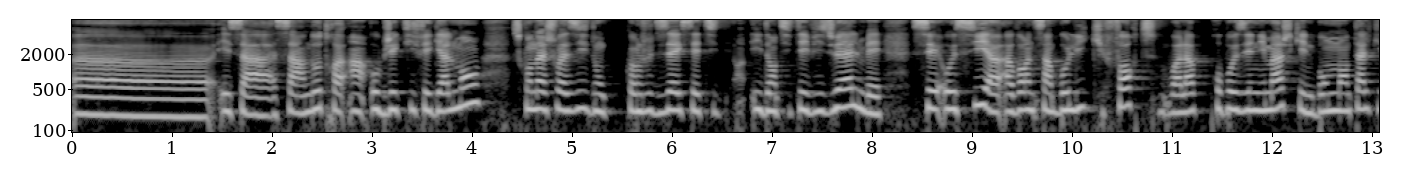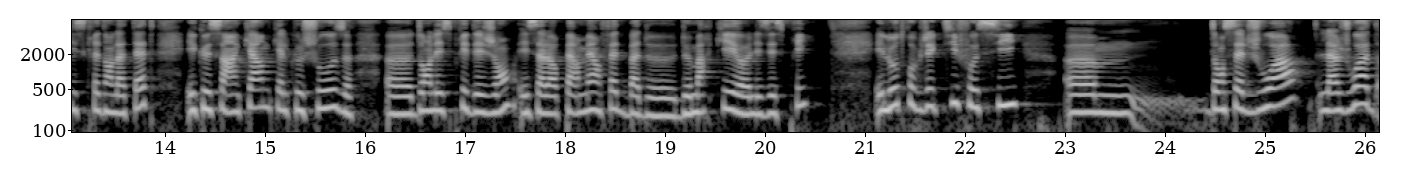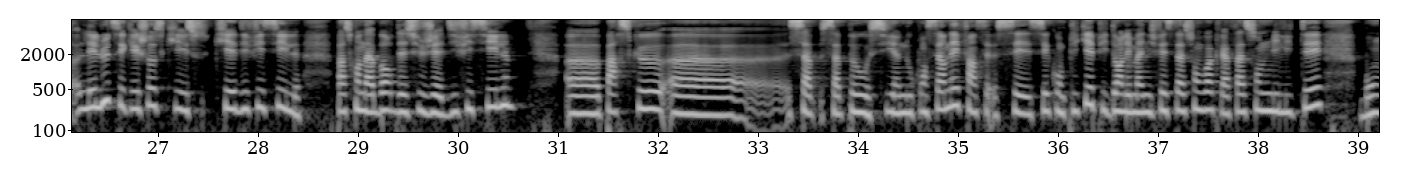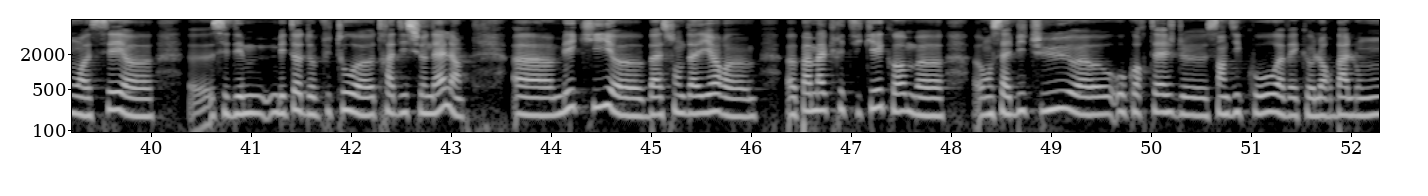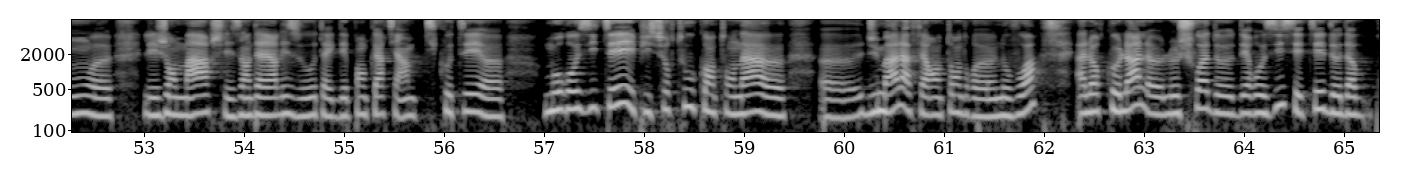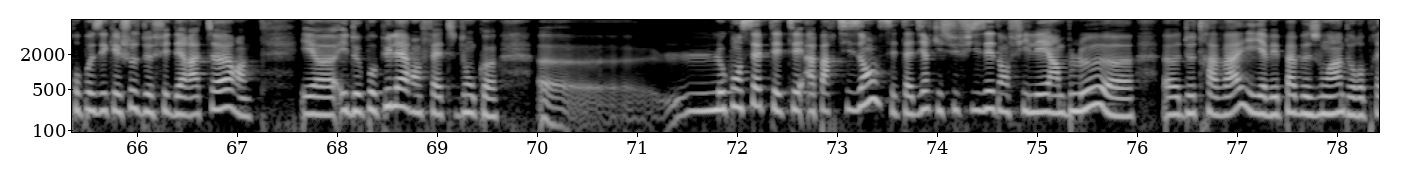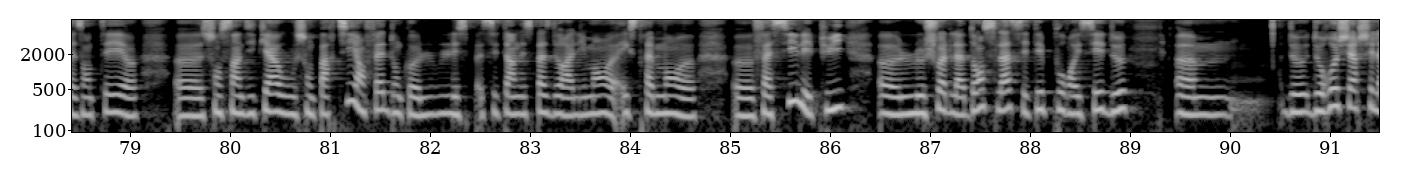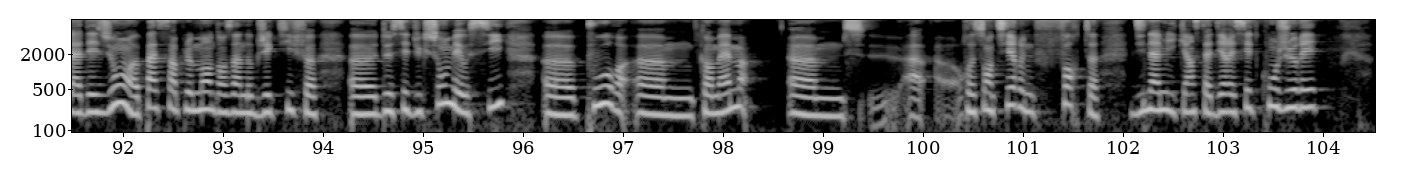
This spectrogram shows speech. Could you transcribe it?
Euh, et ça, a un autre objectif également. Ce qu'on a choisi, donc, comme je vous disais, avec cette identité visuelle, mais c'est aussi avoir une symbolique forte. Voilà, proposer une image qui est une bombe mentale qui se crée dans la tête et que ça incarne quelque chose euh, dans l'esprit des gens et ça leur permet en fait bah, de, marquer euh, les esprits. Et l'autre objectif aussi. Euh, dans cette joie, la joie, les luttes, c'est quelque chose qui est, qui est difficile parce qu'on aborde des sujets difficiles, euh, parce que euh, ça, peut aussi nous concerner. Enfin, c'est compliqué. Puis dans les manifestations, on voit que la façon de militer, bon, euh, c'est euh, des méthodes plutôt traditionnelles, mais qui bah, sont d'ailleurs pas mal critiquées, comme on s'habitue au cortège de syndicaux avec leurs ballons, les gens marchent les uns derrière les autres avec des pancartes. Il y a un petit côté morosité et puis surtout quand on a euh, euh, du mal à faire entendre euh, nos voix. Alors que là, le, choix d'Erosi, c'était de, de, proposer quelque chose de fédérateur euh, et, de populaire en fait. Donc euh, euh, le concept était apartisan, c'est-à-dire qu'il suffisait d'enfiler un bleu de travail et il n'y avait pas besoin de représenter son syndicat ou son parti en fait. Donc c'était un espace de ralliement extrêmement facile. Et puis le choix de la danse là, c'était pour essayer de euh, de, rechercher l'adhésion, euh, pas simplement dans un objectif euh, de séduction, mais aussi pour quand même ressentir une forte dynamique, hein, c'est-à-dire essayer de conjurer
